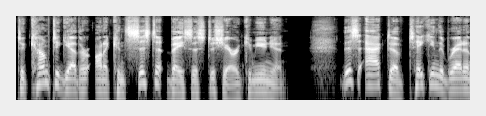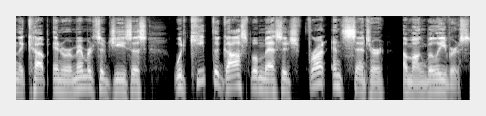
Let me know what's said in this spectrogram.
to come together on a consistent basis to share in communion. This act of taking the bread and the cup in remembrance of Jesus would keep the gospel message front and center among believers.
